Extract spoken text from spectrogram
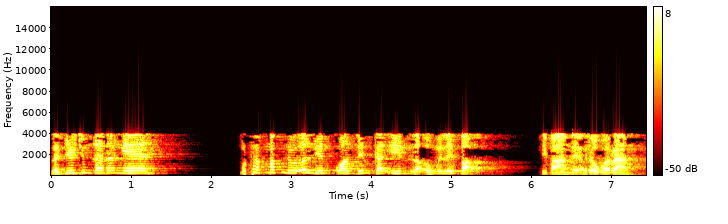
là như chúng ta đã nghe một thắc mắc nữa liên quan đến Cain là ông ấy lấy vợ. Thì bà này ở đâu mà ra?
